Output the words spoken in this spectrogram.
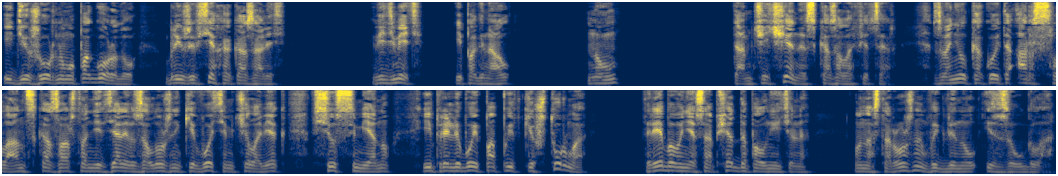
и дежурному по городу. Ближе всех оказались. Ведьмедь. И погнал. Ну? Там чечены, сказал офицер. Звонил какой-то Арслан, сказал, что они взяли в заложники восемь человек всю смену, и при любой попытке штурма требования сообщат дополнительно. Он осторожно выглянул из-за угла.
